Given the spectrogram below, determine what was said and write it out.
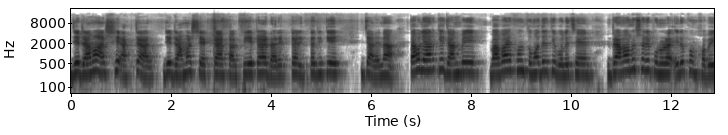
যে ড্রামার সে অ্যাক্টার যে ড্রামার সে অ্যাক্টার তার ক্রিয়েটার ডাইরেক্টর ইত্যাদিকে জানে না। তাহলে আর কে জানবে? বাবা এখন তোমাদেরকে বলেছেন, ড্রামা অনুসারে পুনরায় এরকম হবে।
